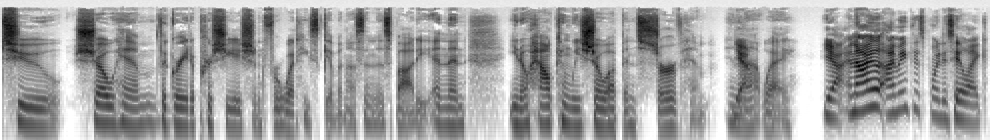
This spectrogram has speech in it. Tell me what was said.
to show him the great appreciation for what he's given us in this body? And then, you know, how can we show up and serve him in Yeah. that way? Yeah, and I I make this point to say like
